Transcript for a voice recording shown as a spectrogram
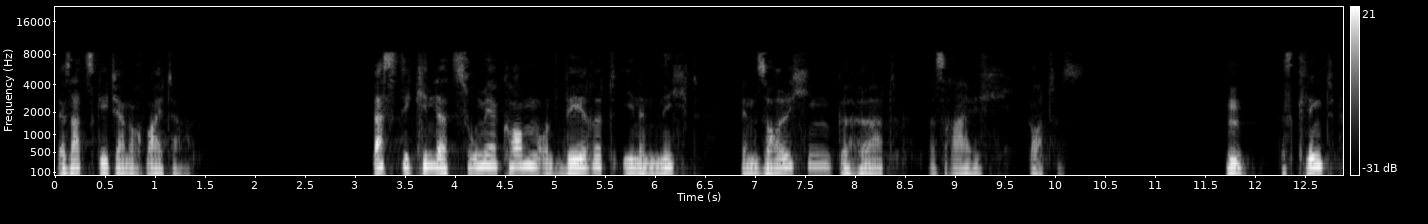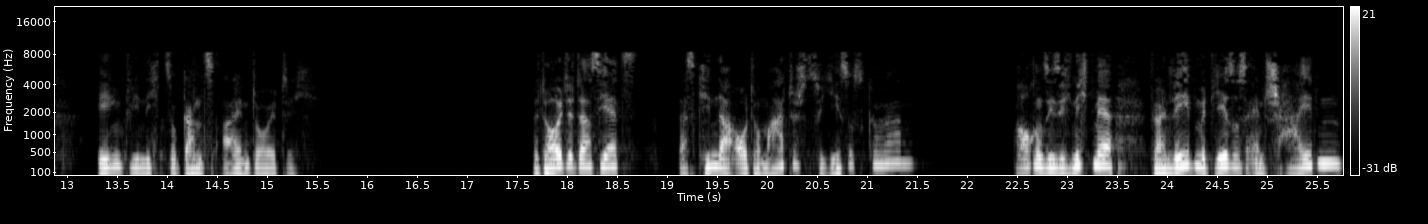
Der Satz geht ja noch weiter. Lasst die Kinder zu mir kommen und wehret ihnen nicht, denn solchen gehört das Reich Gottes. Hm, das klingt irgendwie nicht so ganz eindeutig. Bedeutet das jetzt, dass Kinder automatisch zu Jesus gehören? Brauchen sie sich nicht mehr für ein Leben mit Jesus entscheiden?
